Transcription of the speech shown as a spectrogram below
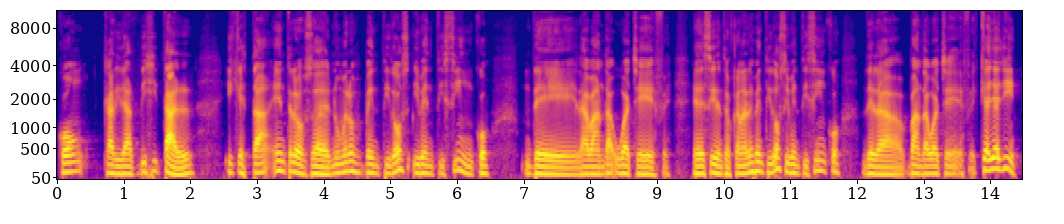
con calidad digital y que está entre los eh, números 22 y 25 de la banda UHF, es decir, entre los canales 22 y 25 de la banda UHF. ¿Qué hay allí?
